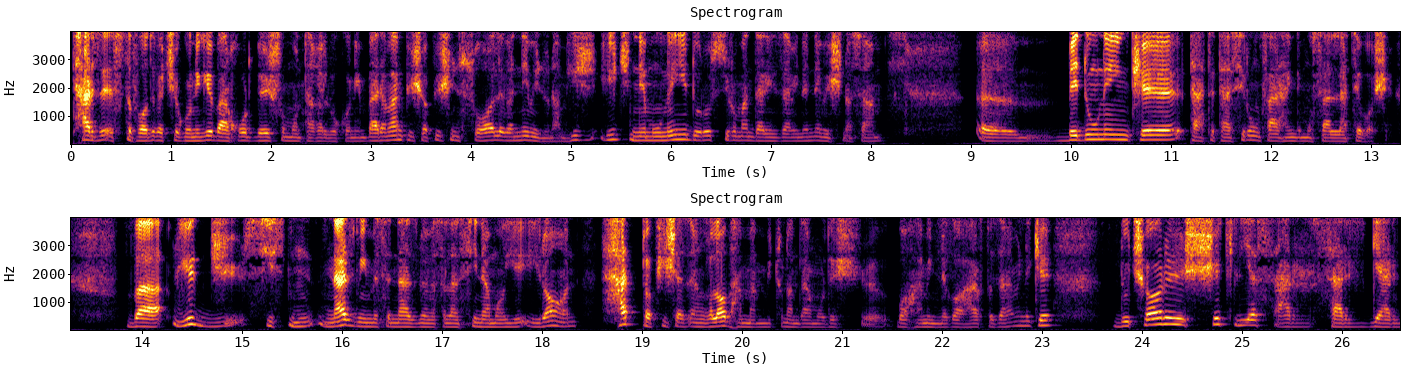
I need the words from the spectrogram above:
طرز استفاده و چگونگی برخورد بهش رو منتقل بکنیم. برای من پیشا پیش این سواله و نمی‌دونم. هیچ, هیچ نمونه درستی رو من در این زمینه نمی‌شناسم. بدون اینکه تحت تاثیر اون فرهنگ مسلطه باشه. و یک نظمی مثل نظم مثلا سینمای ایران حتی پیش از انقلاب هم من می‌تونم در موردش با همین نگاه حرف بزنم اینه که دوچار شکلی از سر سرگرد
